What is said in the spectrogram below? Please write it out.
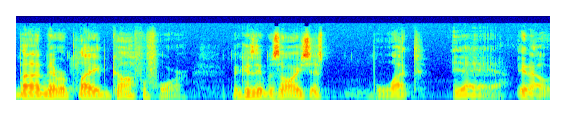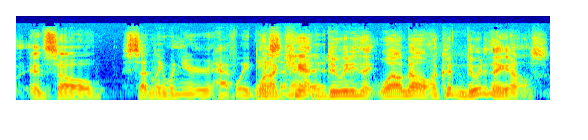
but I never played golf before because it was always just what Yeah, yeah, yeah. you know. And so Suddenly, when you're halfway decent when I can't it, do anything, well, no, I couldn't do anything else.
